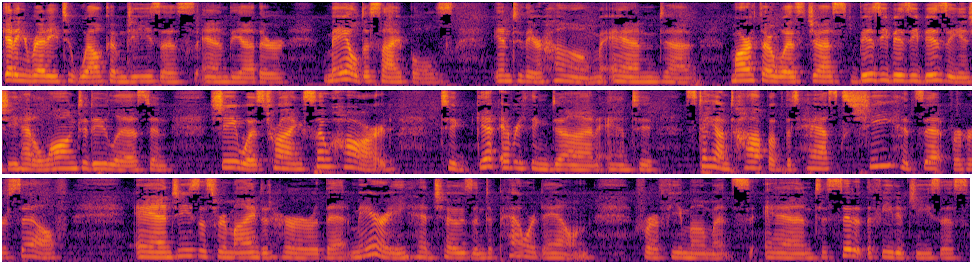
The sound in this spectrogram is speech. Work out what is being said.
getting ready to welcome Jesus and the other male disciples into their home. And uh, Martha was just busy, busy, busy, and she had a long to-do list, and she was trying so hard to get everything done and to stay on top of the tasks she had set for herself. And Jesus reminded her that Mary had chosen to power down for a few moments and to sit at the feet of Jesus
